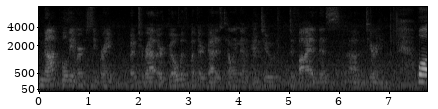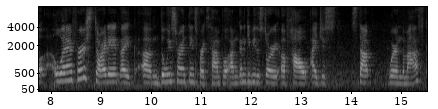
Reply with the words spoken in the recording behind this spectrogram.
not pull the emergency brake, but to rather go with what their gut is telling them and to defy this uh, tyranny? Well, when I first started, like um, doing certain things, for example, I'm gonna give you the story of how I just stopped wearing the mask.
